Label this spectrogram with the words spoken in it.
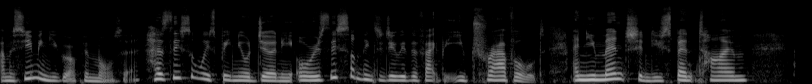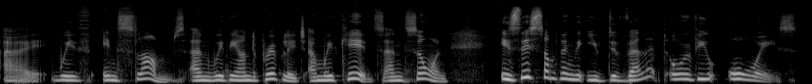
I'm assuming you grew up in Malta. Has this always been your journey, or is this something to do with the fact that you've traveled? And you mentioned you spent time uh, with in slums and with the underprivileged and with kids and so on. Is this something that you've developed, or have you always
